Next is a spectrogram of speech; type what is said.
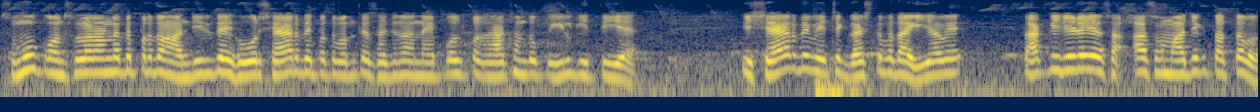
ਸਮੂਹ ਕੌਂਸਲਰਾਂ ਨੇ ਤੇ ਪ੍ਰਧਾਨ ਜੀ ਤੇ ਹੋਰ ਸ਼ਹਿਰ ਦੇ ਪਤਵੰਤੇ ਸੱਜਣਾ ਨੇ ਪੁਲਿਸ ਪ੍ਰਸ਼ਾਸਨ ਤੋਂ ਅਪੀਲ ਕੀਤੀ ਹੈ ਕਿ ਸ਼ਹਿਰ ਦੇ ਵਿੱਚ ਗਸ਼ਤ ਵਧਾਈ ਜਾਵੇ ਤਾਂ ਕਿ ਜਿਹੜੇ ਅਸ- ਅਸਮਾਜਿਕ ਤੱਤਵ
